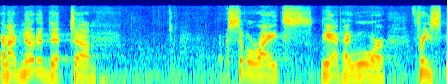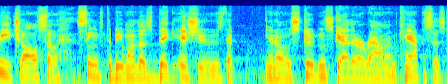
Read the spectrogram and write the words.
And I've noted that um, civil rights, the anti-war, free speech also seems to be one of those big issues that you know students gather around on campuses.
